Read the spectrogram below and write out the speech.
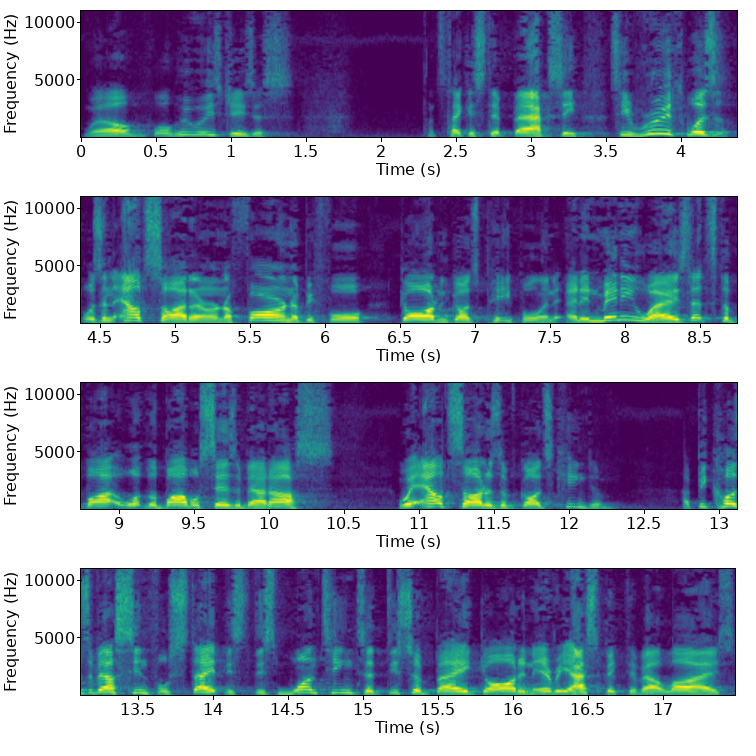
Well, well, who is Jesus? Let's take a step back. See, see Ruth was, was an outsider and a foreigner before God and God's people. And, and in many ways, that's the, what the Bible says about us. We're outsiders of God's kingdom. Because of our sinful state, this, this wanting to disobey God in every aspect of our lives,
